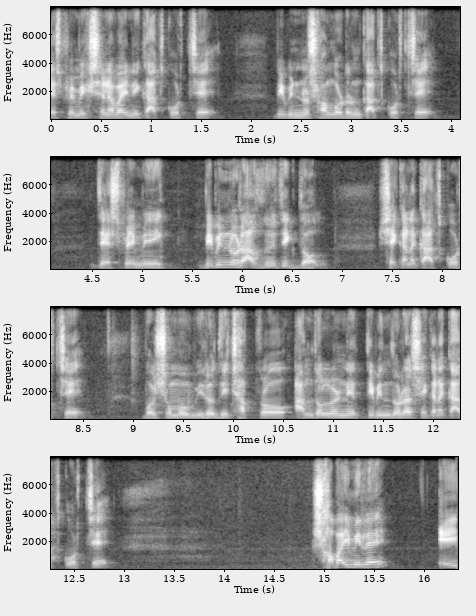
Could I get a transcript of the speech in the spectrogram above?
দেশপ্রেমিক সেনাবাহিনী কাজ করছে। বিভিন্ন সংগঠন কাজ করছে, দেশপ্রেমিক, বিভিন্ন রাজনৈতিক দল সেখানে কাজ করছে, বৈষম্য বিরোধী ছাত্র আন্দোলনের নেতৃবৃন্দরা সেখানে কাজ করছে। সবাই মিলে এই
